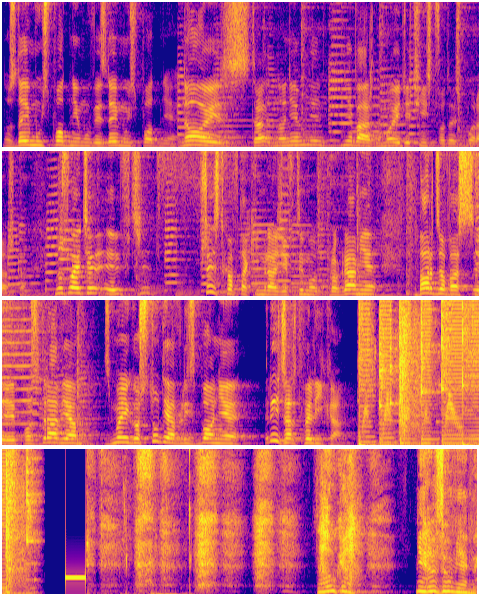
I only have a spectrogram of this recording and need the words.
No zdejmuj spodnie, mówię, zdejmuj spodnie. No jest, no nie, nie, nieważne, moje dzieciństwo to jest porażka. No słuchajcie, y, wszystko w takim razie w tym programie. Bardzo was y, pozdrawiam. Z mojego studia w Lizbonie, Richard Pelikan. Nauka! Nie rozumiem.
